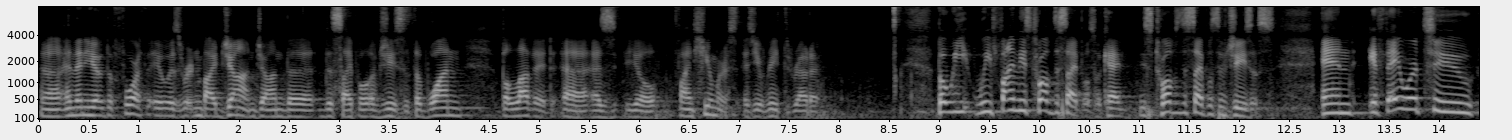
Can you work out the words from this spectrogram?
Uh, and then you have the fourth, it was written by John, John, the disciple of Jesus, the one beloved, uh, as you'll find humorous as you read throughout it. But we, we find these 12 disciples, okay? These 12 disciples of Jesus. And if they were to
